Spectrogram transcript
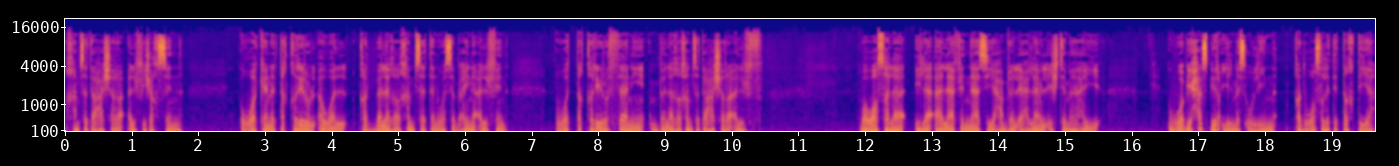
خمسة عشر ألف شخص. وكان التقرير الأول قد بلغ خمسة وسبعين ألف. والتقرير الثاني بلغ خمسة عشر ألف ووصل إلى آلاف الناس عبر الإعلام الاجتماعي. وبحسب رأي المسؤولين قد وصلت التغطية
